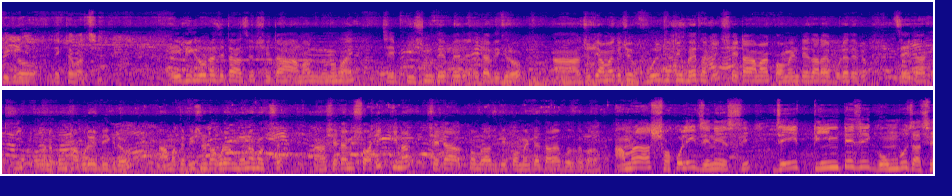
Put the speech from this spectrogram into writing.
বিগ্রহ দেখতে পাচ্ছি। এই বিগ্রহটা যেটা আছে, সেটা আমার মনে হয় যে বিষ্ণুদেবের এটা বিগ্রহ। যদি আমার কিছু ভুল যদি হয়ে থাকে, সেটা আমার কমেন্টে দ্বারাই বলে দেবে। যে এটা কি মানে কোন ঠাকুরের বিগ্রহ? আমার তো বিষ্ণু ঠাকুরের মনে হচ্ছে। সেটা আমি সঠিক কিনা, সেটা তোমরা যদি কমেন্টের দ্বারা বলতে পারো। আমরা সকলেই জেনে এসেছি যে এই তিনটে যে গম্বুজ আছে,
